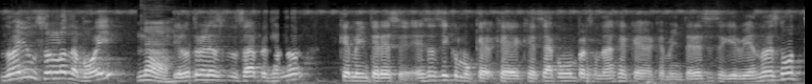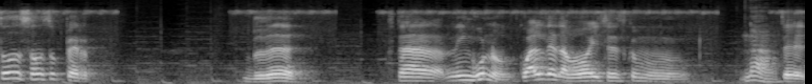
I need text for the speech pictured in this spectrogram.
no hay un solo The Boy No, Y el otro día estaba pensando que me interese. Es así como que, que- que sea como un personaje que, que me interese seguir viendo. Es como todos son súper... bleh. O sea, ninguno. ¿Cuál de The Voice es como... no. te-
